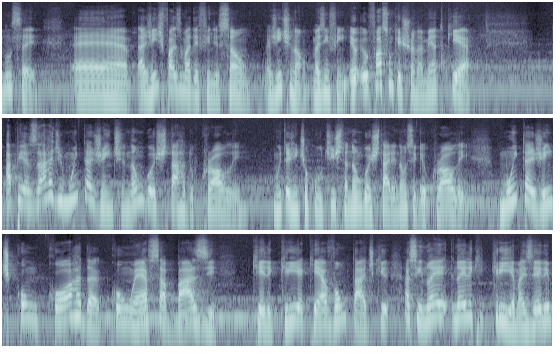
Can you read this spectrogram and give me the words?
Não sei. É, a gente faz uma definição. A gente não, mas enfim, eu, eu faço um questionamento que é: apesar de muita gente não gostar do Crowley, muita gente ocultista não gostar e não seguir o Crowley, muita gente concorda com essa base que ele cria, que é a vontade. Que, assim, não é, não é ele que cria, mas ele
